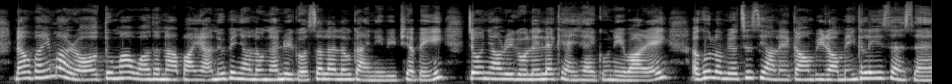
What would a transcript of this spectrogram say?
။နောက်ပိုင်းမှာတော့သူမဝါသနာပါရအနုပညာလုပ်ငန်းတွေကိုဆက်လက်လုပ်ကိုင်နေပြီဖြစ်ပြီးကြော်ညာတွေကိုလည်းလက်ခံရိုက်ကူးနေပါတယ်။အခုလိုမျိုးချစ်စရာလဲကောင်းပြီးတော့မိန်းကလေးဆန်ဆန်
